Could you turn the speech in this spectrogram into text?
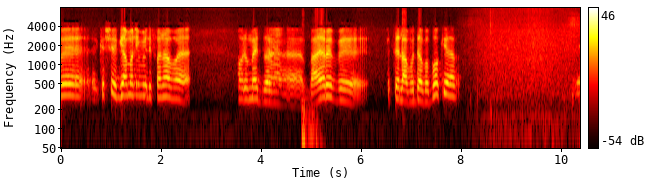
אה, קשה, גם אני מלפניו, אה, הוא לומד ב- בערב ויוצא לעבודה בבוקר. אה,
